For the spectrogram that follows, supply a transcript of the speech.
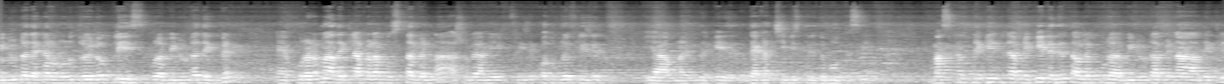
ভিডিওটা দেখার অনুরোধ রইল। প্লিজ পুরো ভিডিওটা দেখবেন। পুরোটা না দেখলে আপনারা বুঝতে পারবেন না। আসলে আমি ফ্রিজে কতগুলো ফ্রিজের ইয়া আপনাদেরকে দেখাচ্ছি, বিস্তারিত বলতেছি। মাঝখান থেকে যদি আপনি কেটে দেন, তাহলে পুরো ভিডিওটা আপনি না দেখলে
